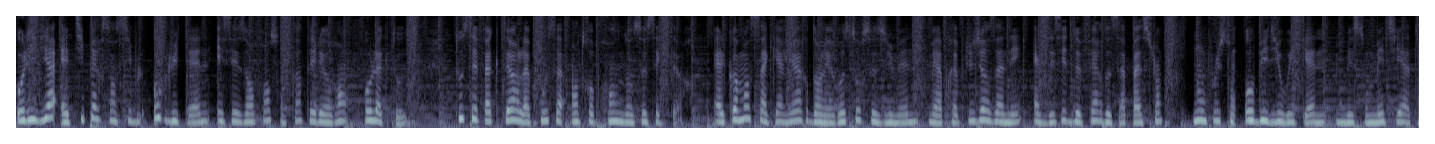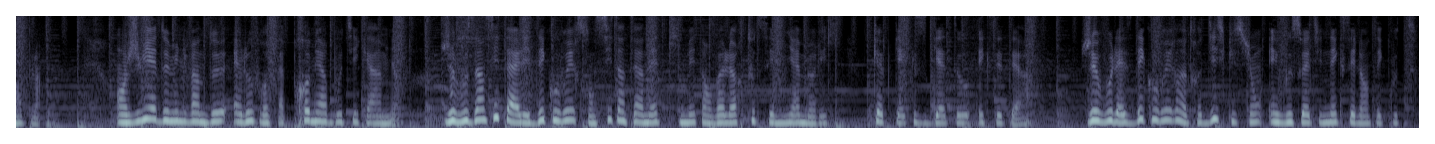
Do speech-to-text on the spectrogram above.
Olivia est hypersensible au gluten et ses enfants sont intolérants au lactose. Tous ces facteurs la poussent à entreprendre dans ce secteur. Elle commence sa carrière dans les ressources humaines, mais après plusieurs années, elle décide de faire de sa passion non plus son hobby du week-end, mais son métier à temps plein. En juillet 2022, elle ouvre sa première boutique à Amiens. Je vous incite à aller découvrir son site internet qui met en valeur toutes ses miameries, cupcakes, gâteaux, etc. Je vous laisse découvrir notre discussion et vous souhaite une excellente écoute.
